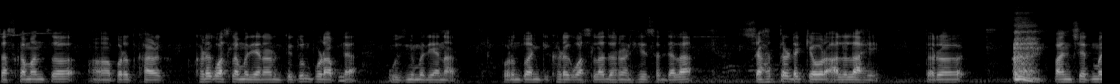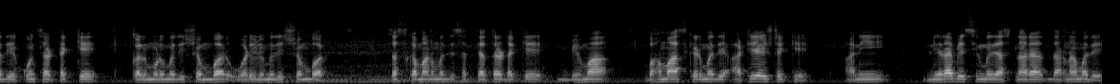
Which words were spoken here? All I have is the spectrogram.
चस्कामानचं परत खड खडकवासलामध्ये येणार आणि तिथून पुढं आपल्या उजनीमध्ये येणार. परंतु आणखी खडकवासला धरण हे सध्याला शहात्तर टक्क्यावर आलेलं आहे. तर पानशेतमध्ये एकोणसाठ टक्के कलमोडीमध्ये शंभर वडिलोमध्ये शंभर चस्कमानमध्ये सत्याहत्तर टक्के भीमा बहमास्केडमध्ये अठ्ठेचाळीस टक्के आणि निरा बेसिनमध्ये असणाऱ्या धरणामध्ये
